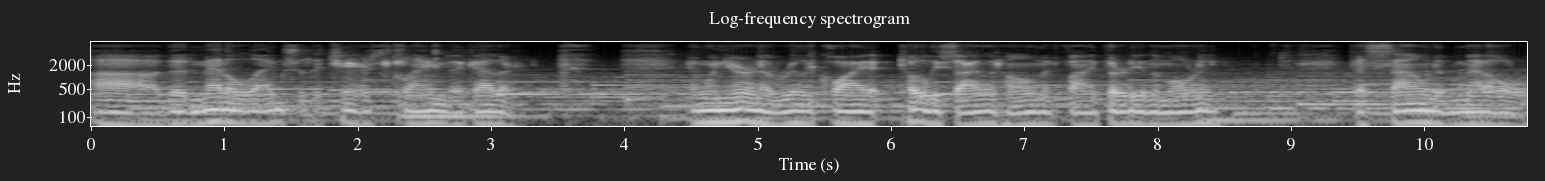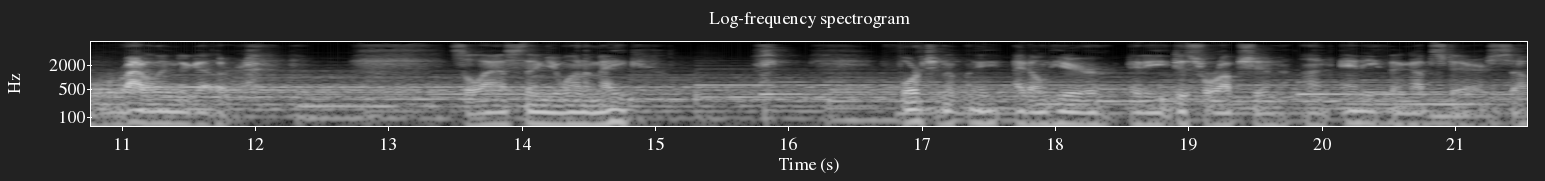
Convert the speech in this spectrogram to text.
Uh, the metal legs of the chairs clanged together. and when you're in a really quiet, totally silent home at 5:30 in the morning, the sound of metal rattling together. It's the last thing you want to make. Fortunately, I don't hear any disruption on anything upstairs, so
